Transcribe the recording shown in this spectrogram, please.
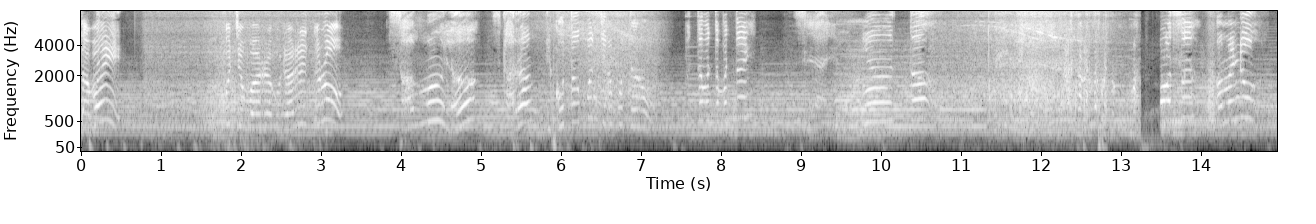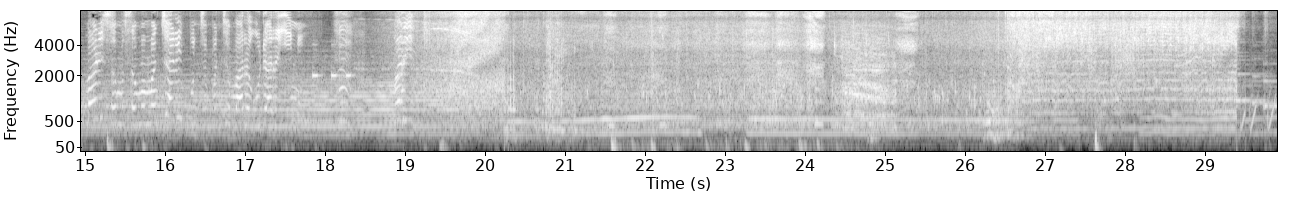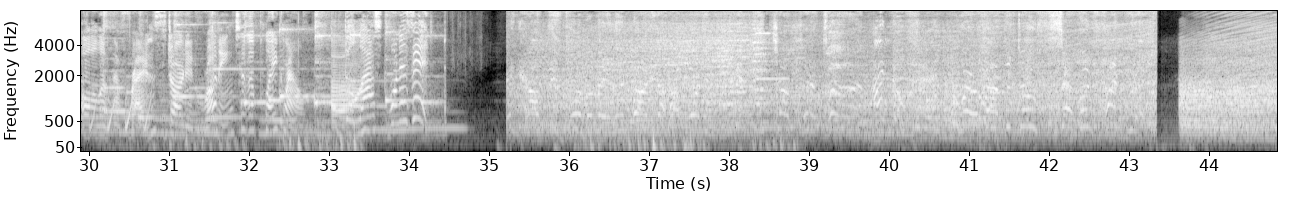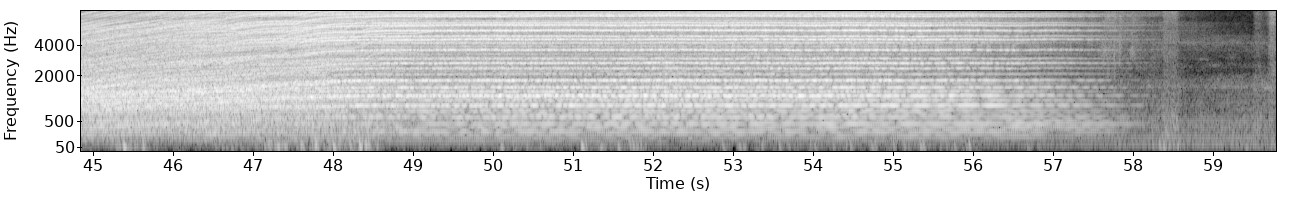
tak baik. Pencemaran udara teruk. Sama lah. Sekarang di kota pun jeruput teruk. Betul-betul-betul. Selalunya friends started running to the playground. The last one is it. I know. We're about to do 700.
